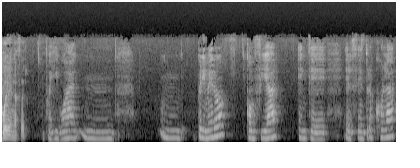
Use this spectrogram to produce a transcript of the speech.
pueden hacer? Pues igual, mm, mm, primero confiar en que el centro escolar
